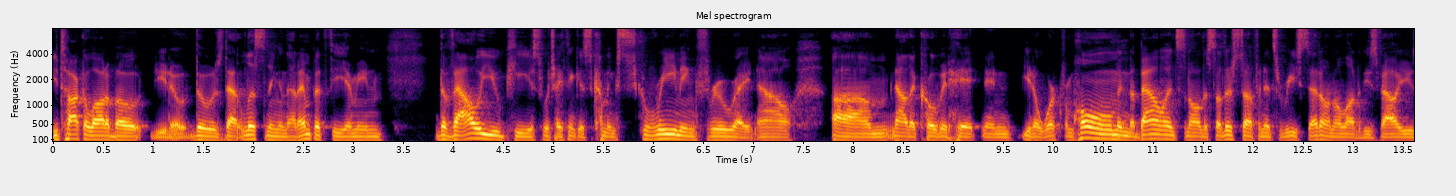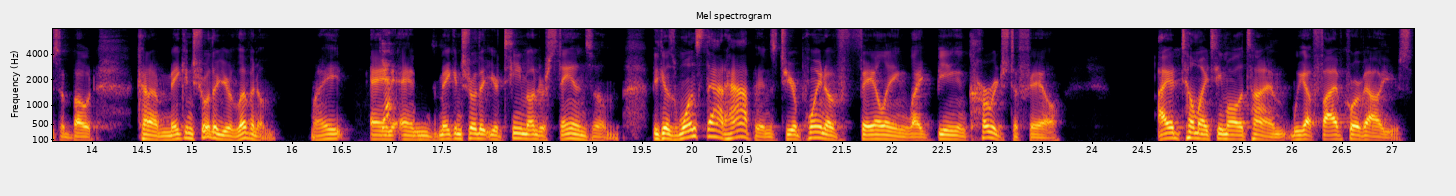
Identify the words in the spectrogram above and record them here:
you talk a lot about, you know, those that listening and that empathy. I mean, the value piece, which I think is coming screaming through right now, um, now that COVID hit and you know work from home and the balance and all this other stuff, and it's reset on a lot of these values about kind of making sure that you're living them, right? And Yeah. and making sure that your team understands them, because once that happens, to your point of failing, like being encouraged to fail, I tell my team all the time, we got five core values.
